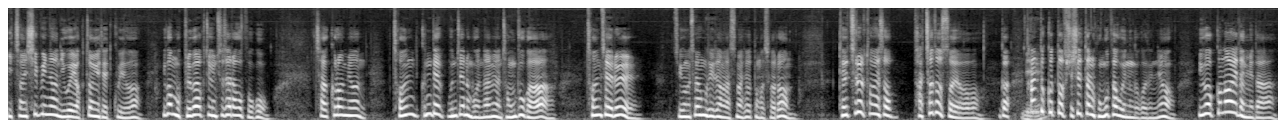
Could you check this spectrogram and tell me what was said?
2012년 이후에 역정이 됐고요. 이건 뭐 불가역적인 추세라고 보고 자 그러면 전 근데 문제는 뭐냐면 정부가 전세를 지금 서영수 기자 말씀하셨던 것처럼 대출을 통해서 받쳐줬어요. 그러니까 예. 한도 끝도 없이 실탄을 공급하고 있는 거거든요. 이거 끊어야 됩니다.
